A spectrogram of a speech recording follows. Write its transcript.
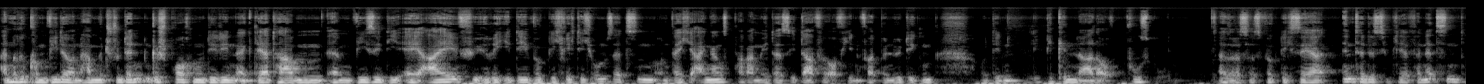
Andere kommen wieder und haben mit Studenten gesprochen, die denen erklärt haben, ähm, wie sie die AI für ihre Idee wirklich richtig umsetzen und welche Eingangsparameter sie dafür auf jeden Fall benötigen. Und denen liegt die Kinnlade auf dem Fußboden. Also das ist wirklich sehr interdisziplinär vernetzend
